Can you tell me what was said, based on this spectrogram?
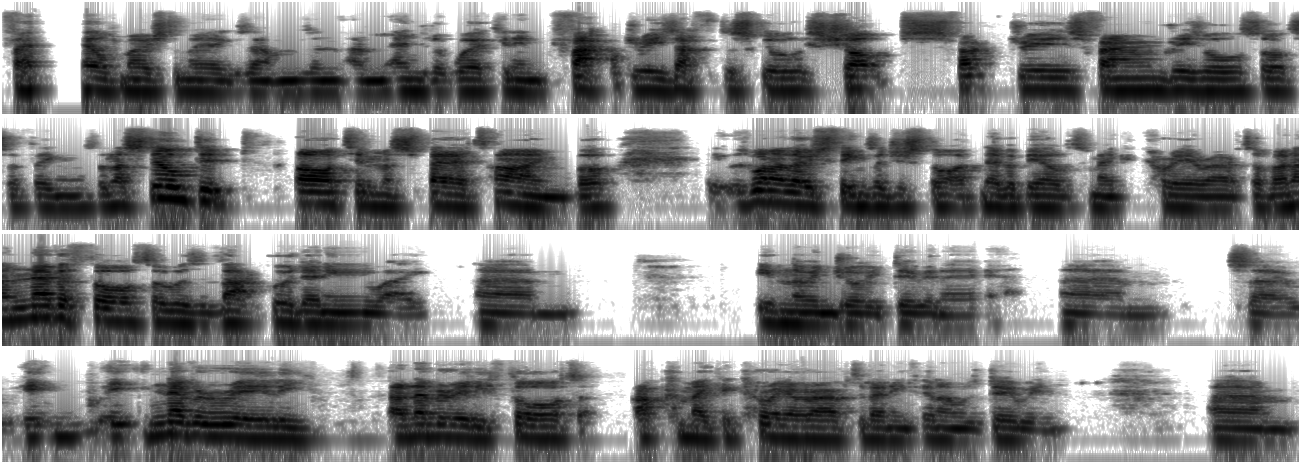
failed most of my exams and, and, ended up working in factories after school, shops, factories, foundries, all sorts of things. And I still did art in my spare time, but it was one of those things I just thought I'd never be able to make a career out of. And I never thought I was that good anyway, um, even though I enjoyed doing it. Um, so it, it never really, I never really thought I could make a career out of anything I was doing. Um,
